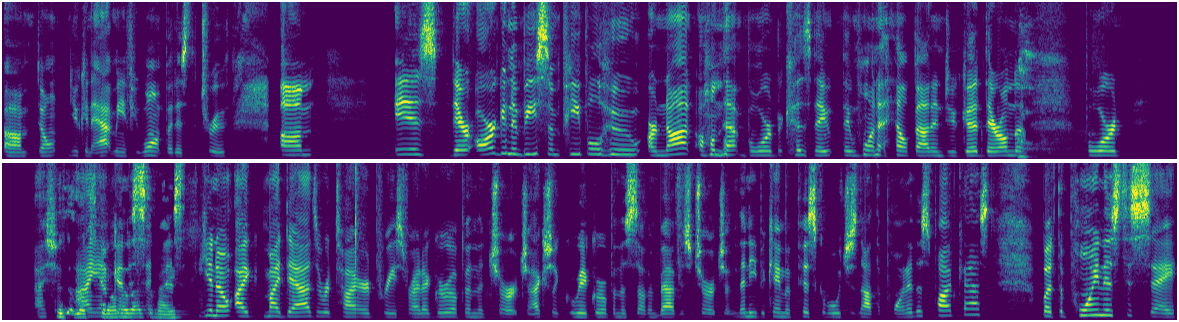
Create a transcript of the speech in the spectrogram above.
um, don't you can at me if you want but it's the truth um, is there are going to be some people who are not on that board because they they want to help out and do good. They're on the oh. board I should. I am going to say. You know, I my dad's a retired priest, right? I grew up in the church. Actually, we grew up in the Southern Baptist Church, and then he became Episcopal, which is not the point of this podcast. But the point is to say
